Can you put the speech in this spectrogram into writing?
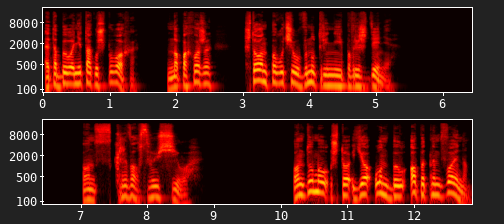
Это было не так уж плохо, но похоже, что он получил внутренние повреждения. Он скрывал свою силу. Он думал, что Йо-Ун был опытным воином,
